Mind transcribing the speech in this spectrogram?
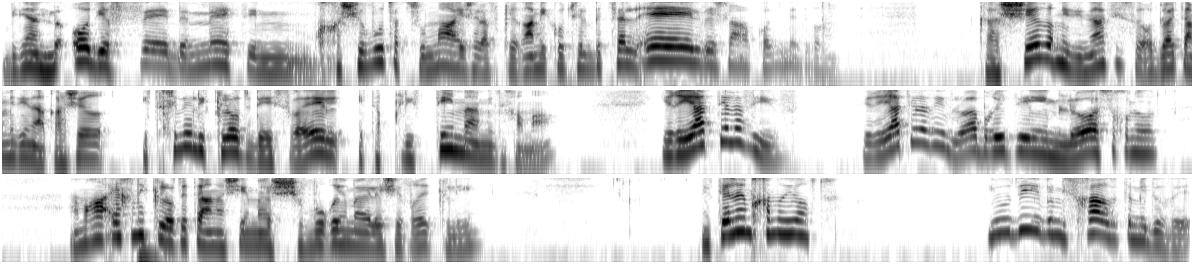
בניין מאוד יפה, באמת, עם חשיבות עצומה, יש עליו קרמיקות של בצלאל, ויש לנו כל מיני דברים. כאשר מדינת ישראל, עוד לא הייתה מדינה, כאשר התחילו לקלוט בישראל את הפליטים מהמלחמה, עיריית תל אביב, עיריית תל אביב, לא הבריטים, לא הסוכנות, אמרה, איך נקלוט את האנשים השבורים האלה, שברי כלי? ניתן להם חנויות. יהודי ומסחר זה תמיד עובד.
